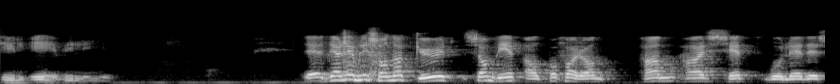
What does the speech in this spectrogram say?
til evig liv. Det er nemlig sånn at Gud, som vet alt på forhånd, han har sett hvorledes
